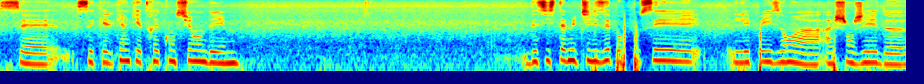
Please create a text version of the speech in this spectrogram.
C'est, quelqu'un qui est très conscient des, systèmes utilisés pour pousser les paysans à, changer de,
